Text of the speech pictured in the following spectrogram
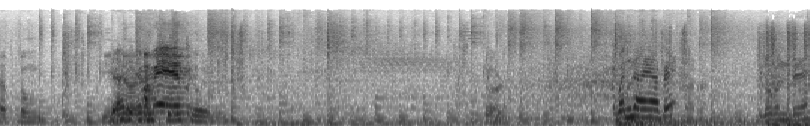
अब तुम अबे, एम- छोड़। बंदा है यहाँ पे। दो बंदे हैं।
